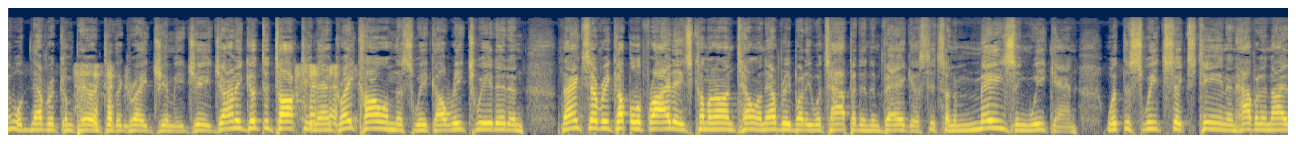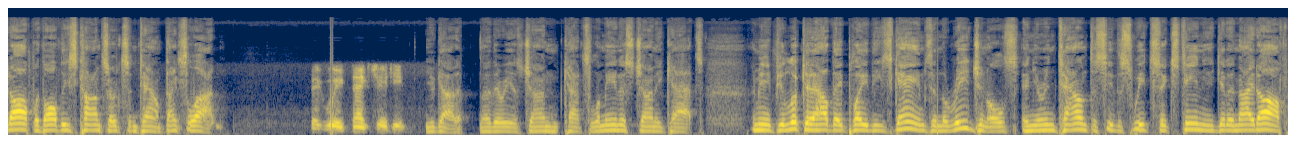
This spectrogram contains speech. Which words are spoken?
I will never compare it to the great Jimmy G. Johnny, good to talk to you, man. Great column this week. I'll retweet it. And thanks every couple of Fridays coming on telling everybody what's happening in Vegas. It's an amazing weekend with the Sweet 16 and having a night off with all these concerts in town. Thanks a lot. Big week. Thanks, JT. You got it. Now, there he is, John Katsilometes, Johnny Kats. I mean, if you look at how they play these games in the regionals and you're in town to see the Sweet 16 and you get a night off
